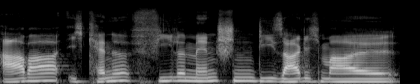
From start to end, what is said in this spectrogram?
aber ich kenne viele Menschen, die, sage ich mal,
